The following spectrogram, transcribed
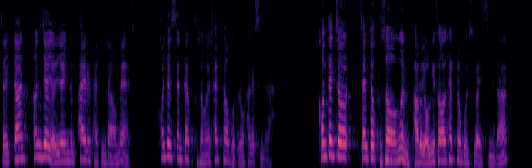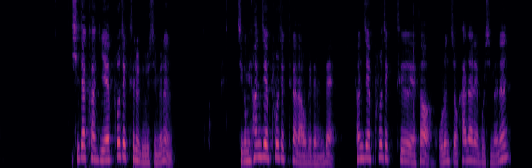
자, 일단 현재 열려있는 파일을 닫은 다음에 컨텐츠 센터 구성을 살펴보도록 하겠습니다. 컨텐츠 센터 구성은 바로 여기서 살펴볼 수가 있습니다. 시작하기에 프로젝트를 누르시면은 지금 현재 프로젝트가 나오게 되는데 현재 프로젝트에서 오른쪽 하단에 보시면은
